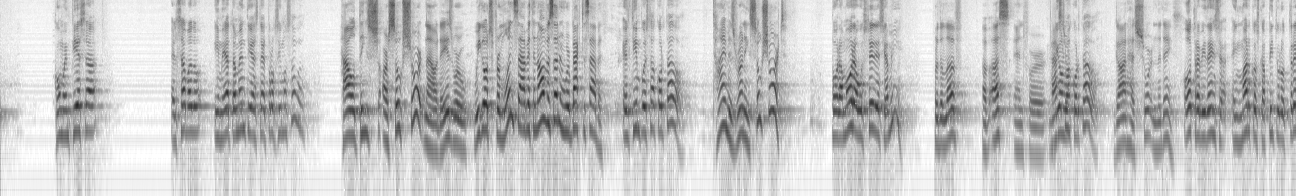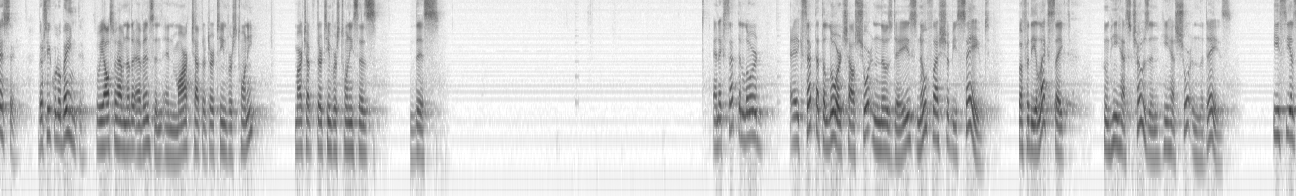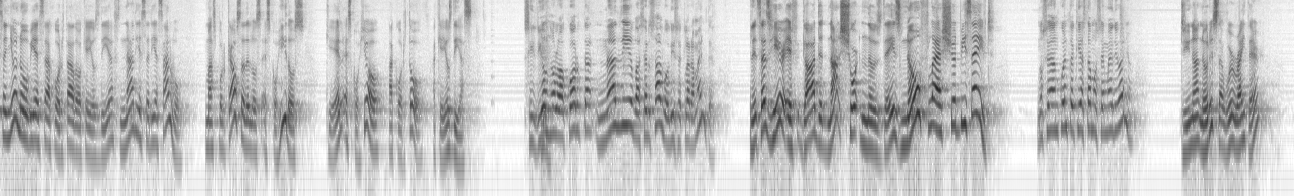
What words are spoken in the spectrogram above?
¿Cómo empieza el sábado? Inmediatamente hasta el próximo sábado. How things are so short nowadays where we go from one Sabbath and all of a sudden we're back to Sabbath. El tiempo está cortado. Time is running so short Por amor a ustedes y a mí. for the love of us and for Dios lo ha Pastor. cortado. God has shortened the days. Otra evidencia en Marcos capítulo 13, versículo 20. So we also have another evidence in, in Mark chapter 13, verse 20. Mark chapter 13, verse 20 says this And except the Lord except that the Lord shall shorten those days, no flesh should be saved. But for the elect's sake, whom he has chosen, he has shortened the days. Y si el Señor no hubiese acortado aquellos días, nadie sería salvo. Mas por causa de los escogidos que él escogió, acortó aquellos días. Si Dios no lo acorta, nadie va a ser salvo, dice claramente. And it says here, if God did not shorten those days, no flesh should be saved. ¿No se dan cuenta que ya estamos en medio año? Do you not notice that we're right there?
